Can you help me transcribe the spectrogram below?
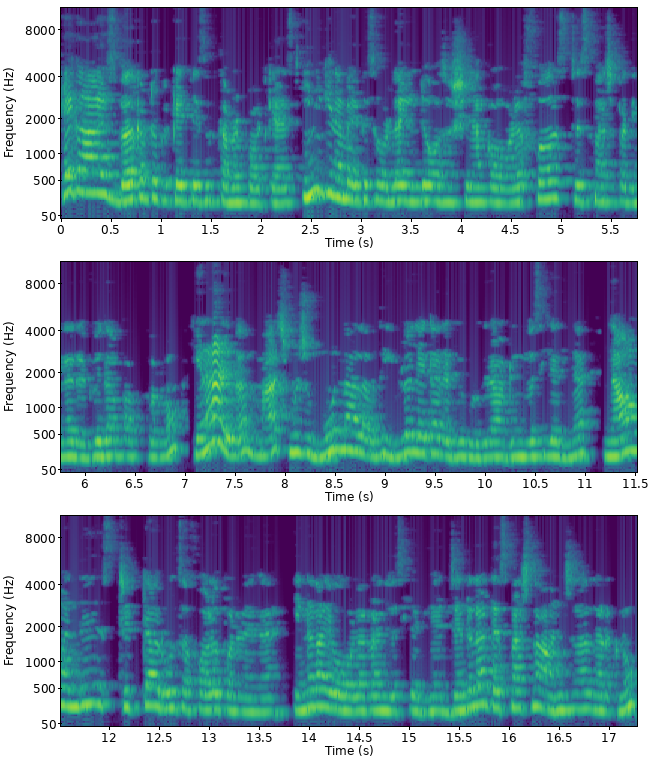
Hey guys welcome to cricket பேசும் தமிழ் பாட்காஸ்ட் இன்னைக்கு நம்ம எபிசோட்ல இந்தியா வர்சஸ் ஸ்ரீலங்காவோட ஃபர்ஸ்ட் டெஸ்ட் மேட்ச் பார்த்தீங்கன்னா ரிவ்யூ தான் பார்க்க போறோம். ஏன்னா இவன் மேட்ச் முடிச்சு மூணு நாள் வந்து இவ்வளோ லேட்டா ரிவ்யூ கொடுக்குறேன் அப்படின்னு யோசிக்காதீங்க. நான் வந்து ஸ்ட்ரிக்டா ரூல்ஸை ஃபாலோ பண்ணுவேங்க. என்னடா இவ உலகான்னு யோசிக்காதீங்க. ஜென்ரலா டெஸ்ட் மேட்ச்னா அஞ்சு நாள் நடக்கணும்.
